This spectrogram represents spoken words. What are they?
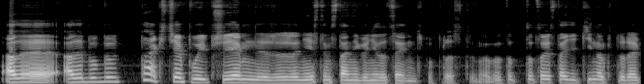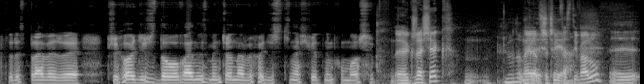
Ale, ale był, był tak ciepły i przyjemny, że, że nie jestem w stanie go nie docenić po prostu. No, no to, to, to jest takie kino, które, które sprawia, że przychodzisz zdołowany, zmęczona, wychodzisz z kina w świetnym humorze. E, Grzesiek? No dobra, Najlepszy film ja. festiwalu? Y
